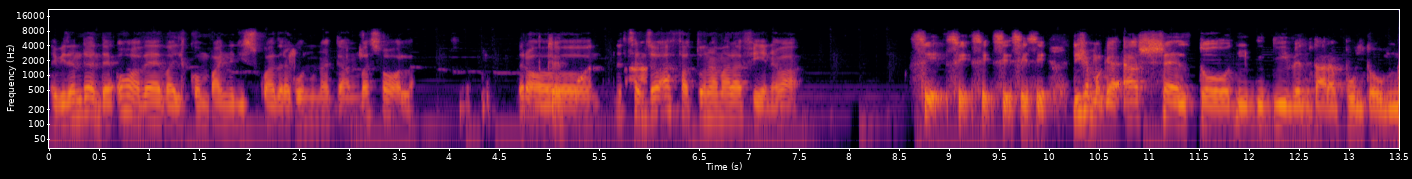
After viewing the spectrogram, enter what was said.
Evidentemente o aveva il compagno di squadra con una gamba sola, però nel senso ha fatto una mala fine, va. Sì, sì, sì, sì, sì, sì. Diciamo che ha scelto di, di diventare appunto un,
